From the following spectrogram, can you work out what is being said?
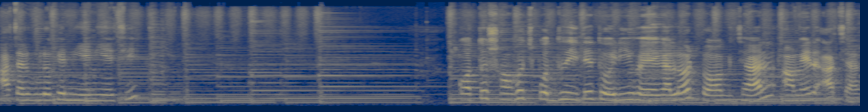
আচারগুলোকে নিয়ে নিয়েছি। কত সহজ পদ্ধতিতে তৈরি হয়ে গেল টক ঝাল আমের আচার।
